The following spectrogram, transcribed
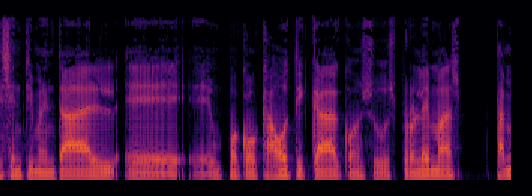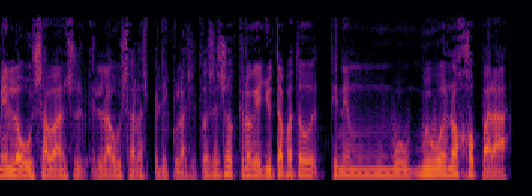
sentimental, un poco caótica, con sus problemas, también lo usaba en, sus, la usa en las películas. Y todo eso creo que Yutapato tiene muy, buen ojo para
